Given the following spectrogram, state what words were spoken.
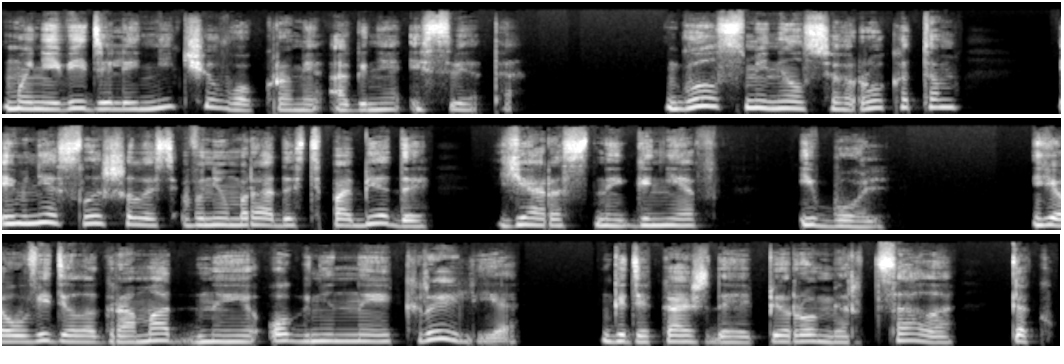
Мы не видели ничего, кроме огня и света. Гул сменился рокотом, и мне слышалась в нем радость победы, яростный гнев и боль. Я увидела громадные огненные крылья, где каждое перо мерцало, как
